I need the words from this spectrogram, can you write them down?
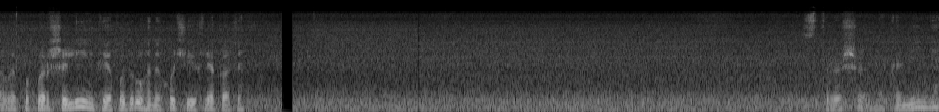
Але по-перше, ліньки, а по-друге, не хочу їх лякати. Страшенне каміння.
